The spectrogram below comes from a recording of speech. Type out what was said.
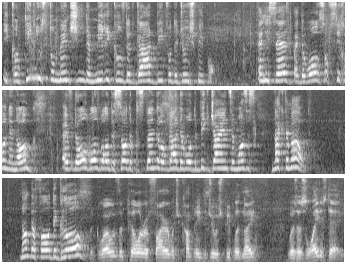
He continues to mention the miracles that God did for the Jewish people. And he says, by the walls of Sichon and Og, if the whole world, they saw the splendor of God, there were the big giants, and Moses knocked them out. Number four, the glow. The glow of the pillar of fire which accompanied the Jewish people at night was as light as day.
